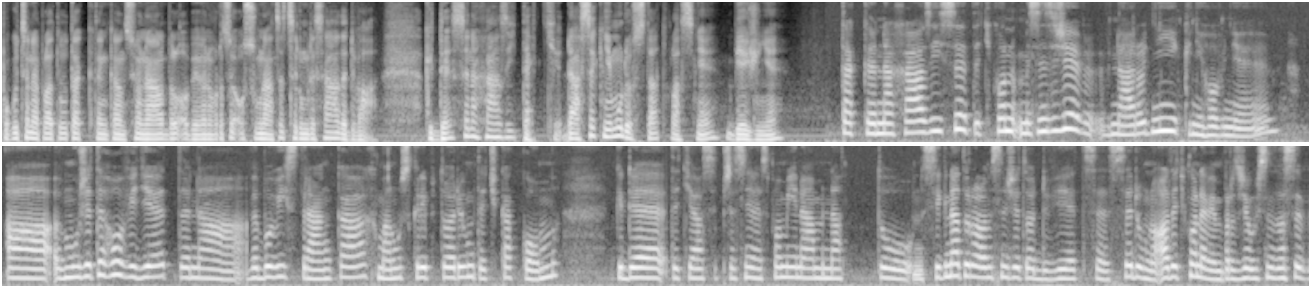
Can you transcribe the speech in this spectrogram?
Pokud se nepletu, tak ten kancionál byl objeven v roce 1872. Kde se nachází teď? Dá se k němu dostat vlastně běžně? Tak nachází se teď, myslím si, že v Národní knihovně a můžete ho vidět na webových stránkách manuscriptorium.com, kde teď já si přesně nespomínám na tu signaturu, ale myslím, že to 2C7, no a teďko nevím, protože už jsem zase,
